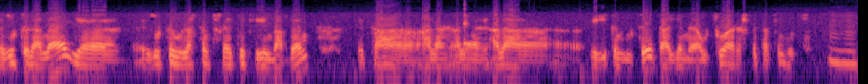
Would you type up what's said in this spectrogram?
Ez dutela nahi, ez dute ulazten zuetek egin bat den, eta ala, ala, ala egiten dute, eta haien autua respetatzen dut. Mm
